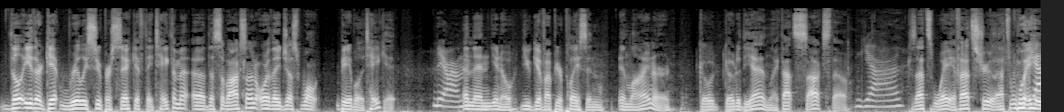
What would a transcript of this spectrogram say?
they'll either get really super sick if they take the uh, the Suboxone, or they just won't be able to take it Yeah. and then you know you give up your place in in line or go go to the end like that sucks though yeah. because that's way if that's true that's way yeah,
